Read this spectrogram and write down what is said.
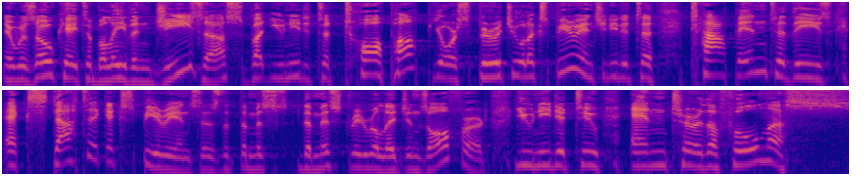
It was okay to believe in Jesus, but you needed to top up your spiritual experience. You needed to tap into these ecstatic experiences that the, the mystery religions offered. You needed to enter the fullness.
